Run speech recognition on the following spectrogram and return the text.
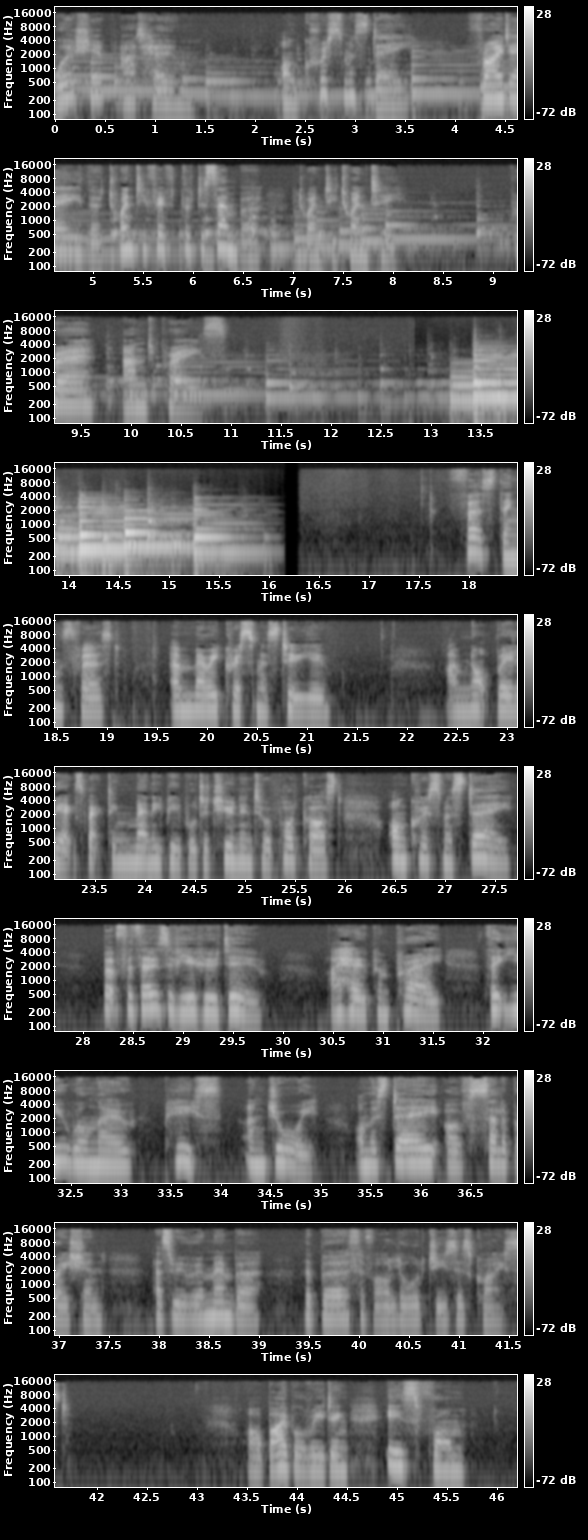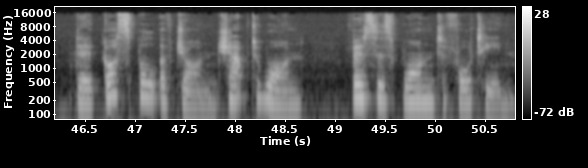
Worship at Home on Christmas Day, Friday, the 25th of December 2020. Prayer and Praise. First things first, a Merry Christmas to you. I'm not really expecting many people to tune into a podcast on Christmas Day, but for those of you who do, I hope and pray that you will know peace and joy on this day of celebration as we remember the birth of our Lord Jesus Christ. Our Bible reading is from the Gospel of John, chapter 1, verses 1 to 14.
